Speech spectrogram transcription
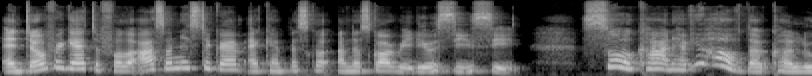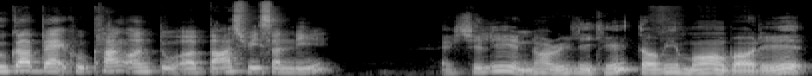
And don't forget to follow us on Instagram at campus underscore radio CC. So, Khan, have you heard of the colugo bag who clung onto a bus recently? Actually, not really. Can you tell me more about it?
